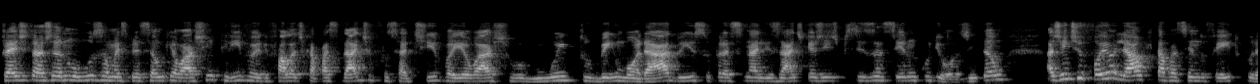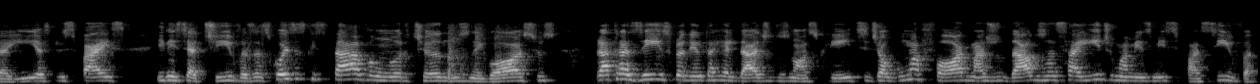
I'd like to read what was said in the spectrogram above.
Fred Trajano usa uma expressão que eu acho incrível, ele fala de capacidade fuçativa e eu acho muito bem humorado isso para sinalizar de que a gente precisa ser um curioso. Então, a gente foi olhar o que estava sendo feito por aí, as principais iniciativas, as coisas que estavam norteando os negócios, para trazer isso para dentro da realidade dos nossos clientes e, de alguma forma, ajudá-los a sair de uma mesmice passiva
